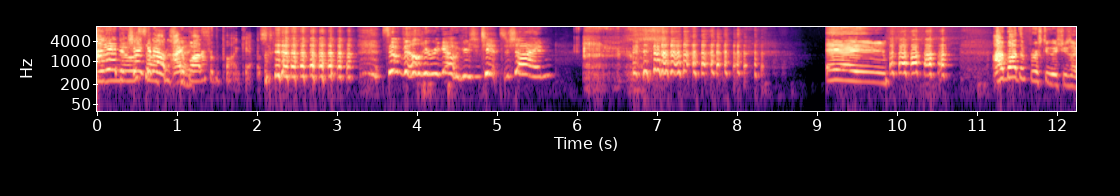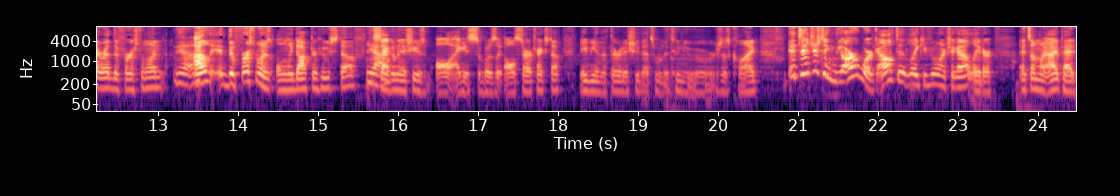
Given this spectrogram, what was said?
I had have to check it out. I bought it for the podcast. so, Bill, here we go. Here's your chance to shine. and I bought the first two issues. I read the first one. yeah. I'll, the first one is only Doctor Who stuff. The Yeah. second issue is all, I guess, supposedly all Star Trek stuff. Maybe in the third issue, that's when the two new universes collide. It's interesting. The artwork, I'll have to, like, if you want to check it out later, it's on my iPad.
